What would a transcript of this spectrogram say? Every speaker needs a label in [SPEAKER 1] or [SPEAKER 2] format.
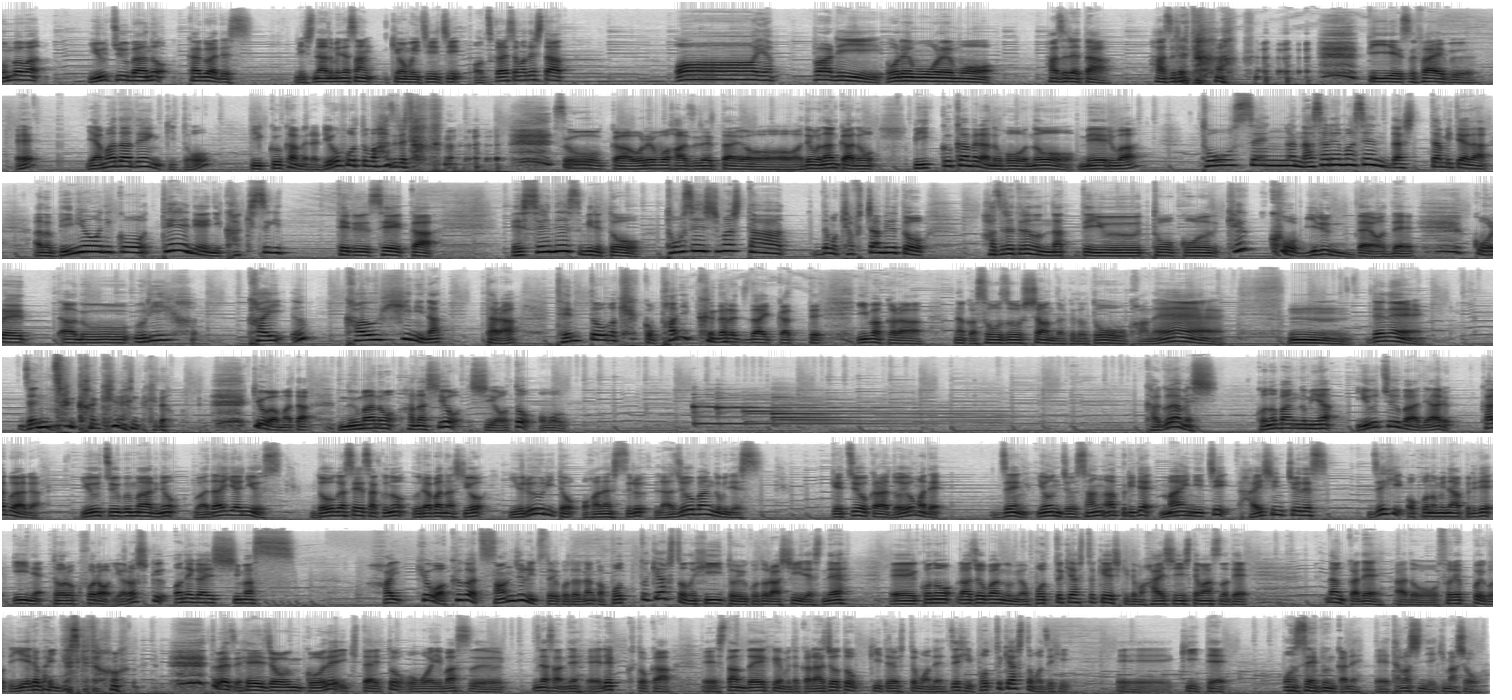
[SPEAKER 1] こんばんは。YouTuber のかぐわです。リスナーの皆さん今日も一日お疲れ様でした。おーやっぱり俺も俺も外れた外れた。PS5 え？山田電機とビッグカメラ両方とも外れた。そうか俺も外れたよ。でもなんかあのビッグカメラの方のメールは当選がなされませんでしたみたいなあの微妙にこう丁寧に書きすぎてるせいか SNS 見ると当選しました。でもキャプチャー見ると外れてるのになっていう投稿結構見るんだよね。これあの売り買いん？買う日になったら店頭が結構パニックになるんじゃないかって今からなんか想像しちゃうんだけどどうかね。うん。でね全然関係ないんだけど 今日はまた沼の話をしようと思う。かぐわ飯。この番組は YouTuber であるかぐわが YouTube 周りの話題やニュース動画制作の裏話をゆるりとお話しするラジオ番組です。月曜から土曜まで全43アプリで毎日配信中です。ぜひお好みのアプリでいいね登録フォローよろしくお願いします。はい今日は9月30日ということでなんかポッドキャストの日ということらしいですね。えー、このラジオ番組をポッドキャスト形式でも配信してますので、なんかね、あの、それっぽいこと言えればいいんですけど とりあえず平常運行でいきたいと思います。皆さんね、レックとか、スタンド FM とかラジオトーク聞いてる人もね、ぜひ、ポッドキャストもぜひ、えー、聞いて、音声文化ね、楽しんでいきましょ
